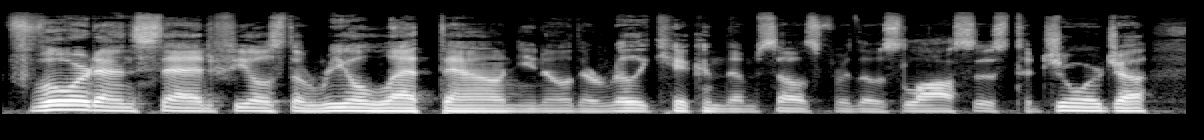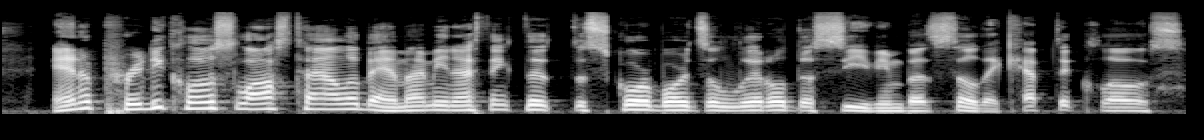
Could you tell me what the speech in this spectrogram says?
Florida instead feels the real letdown. You know they're really kicking themselves for those losses to Georgia and a pretty close loss to Alabama. I mean I think that the scoreboard's a little deceiving, but still they kept it close.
